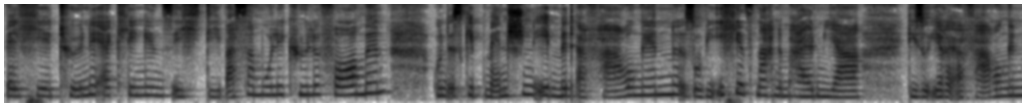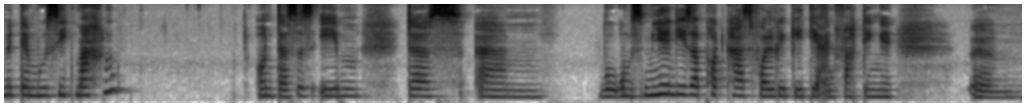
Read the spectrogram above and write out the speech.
welche Töne erklingen, sich die Wassermoleküle formen. Und es gibt Menschen eben mit Erfahrungen, so wie ich jetzt nach einem halben Jahr, die so ihre Erfahrungen mit der Musik machen. Und das ist eben das, ähm, worum es mir in dieser Podcast-Folge geht, dir einfach Dinge ähm,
